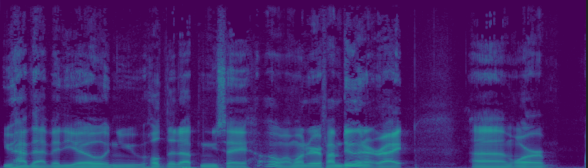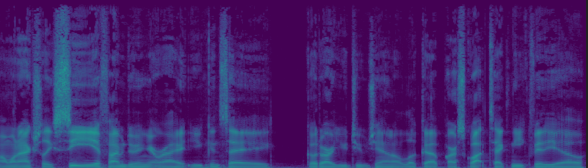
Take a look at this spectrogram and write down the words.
you have that video and you hold it up and you say, oh, I wonder if I'm doing it right. Um, or I want to actually see if I'm doing it right. You can say, go to our YouTube channel, look up our squat technique video,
